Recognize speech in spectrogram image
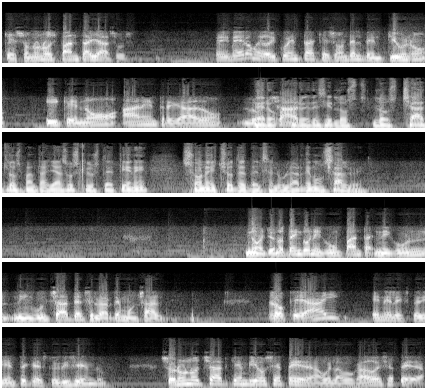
que son unos pantallazos, primero me doy cuenta que son del 21 y que no han entregado los Pero, chats. pero es decir, los, los chats, los pantallazos que usted tiene son hechos desde el celular de Monsalve. No, yo no tengo ningún panta ningún ningún chat del celular de Monsalve. Lo que hay en el expediente que estoy diciendo son unos chats que envió Cepeda o el abogado de Cepeda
